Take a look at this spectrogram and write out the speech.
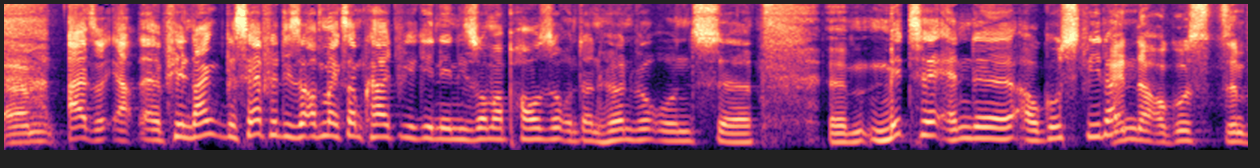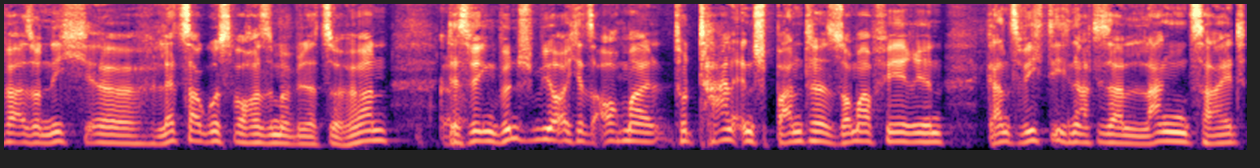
ähm, Also, ja, äh, vielen Dank bisher für diese Aufmerksamkeit. Wir gehen in die Sommerpause und dann hören wir uns äh, ähm, Mitte, Ende August wieder. Ende August sind wir also nicht, äh, letzte Augustwoche sind wir wieder zu hören. Genau. Deswegen wünschen wir euch jetzt auch mal total entspannte Sommerferien. Ganz wichtig nach dieser langen Zeit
